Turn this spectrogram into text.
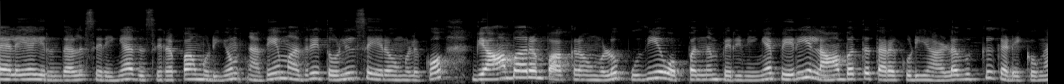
வேலையாக இருந்தாலும் சரிங்க அது சிறப்பாக முடியும். அதே மாதிரி தொழில் செய்கிறவங்களுக்கும் வியாபாரம் பார்க்குறவங்களும் புதிய ஒப்பந்தம் பெறுவீங்க. பெரிய லாபத்தை தரக்கூடிய அளவுக்கு கிடைக்குங்க.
